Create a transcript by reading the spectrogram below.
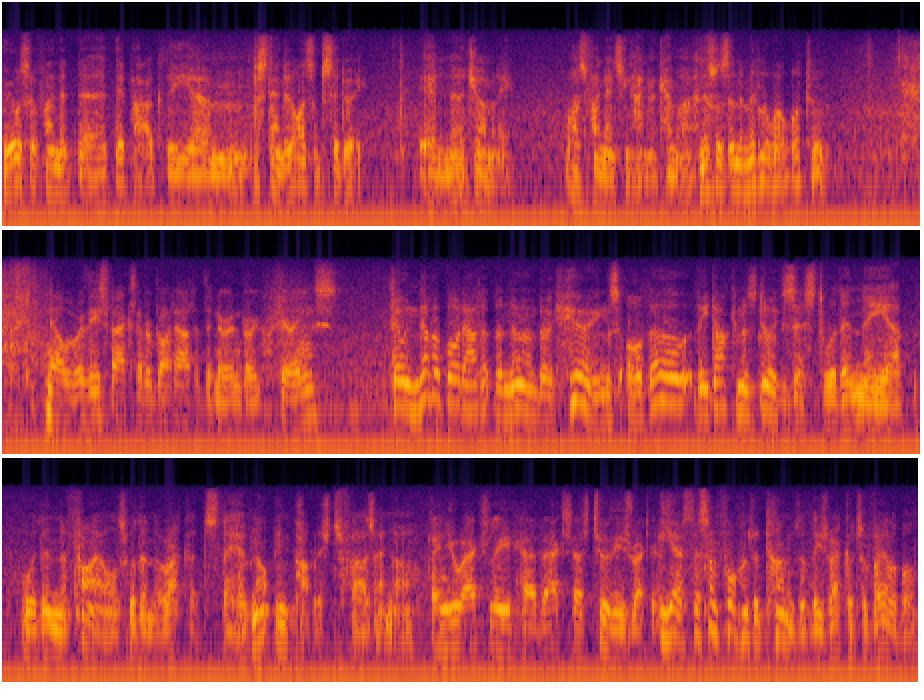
We also find that uh, DAPAG, the, um, Standard Oil subsidiary in uh, Germany, was financing Heinrich Himmler, and this was in the middle of World War II. Now, were these facts ever brought out at the Nuremberg hearings? They were never brought out at the Nuremberg hearings, although the documents do exist within the uh, within the files, within the records. They have not been published, as far as I know. And you actually had access to these records? Yes, there's some 400 tons of these records available,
